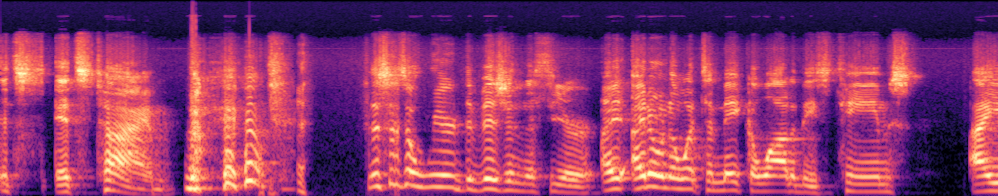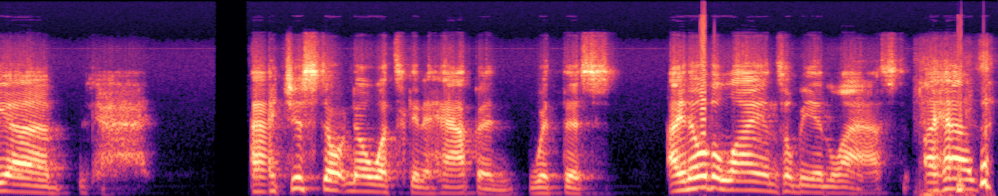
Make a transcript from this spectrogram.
it's it's time. this is a weird division this year. I, I don't know what to make a lot of these teams. I uh, I just don't know what's going to happen with this. I know the Lions will be in last. I have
